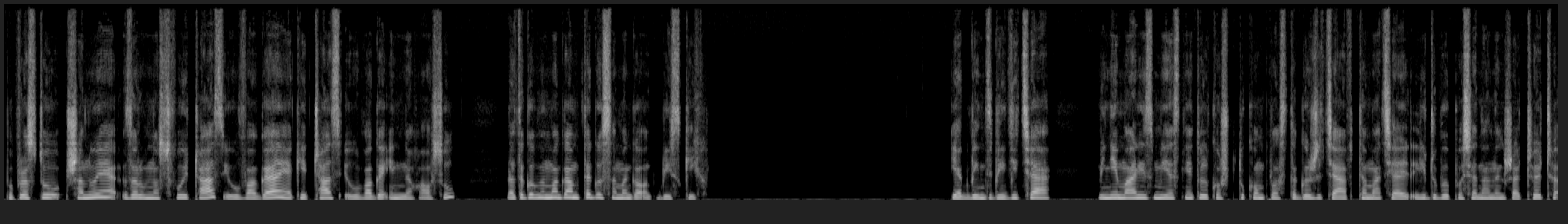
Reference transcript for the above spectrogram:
Po prostu szanuję zarówno swój czas i uwagę, jak i czas i uwagę innych osób, dlatego wymagam tego samego od bliskich. Jak więc widzicie, minimalizm jest nie tylko sztuką prostego życia w temacie liczby posiadanych rzeczy czy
